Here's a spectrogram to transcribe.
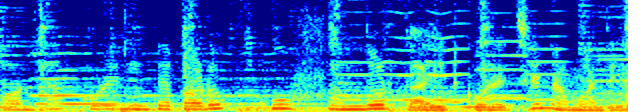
কন্ট্যাক্ট করে নিতে পারো। খুব সুন্দর গাইড করেছেন আমাদের।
